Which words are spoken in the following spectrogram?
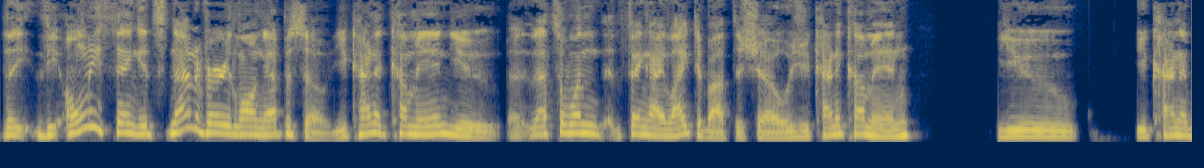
The the only thing, it's not a very long episode. You kind of come in, you uh, that's the one thing I liked about the show is you kind of come in, you you kind of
